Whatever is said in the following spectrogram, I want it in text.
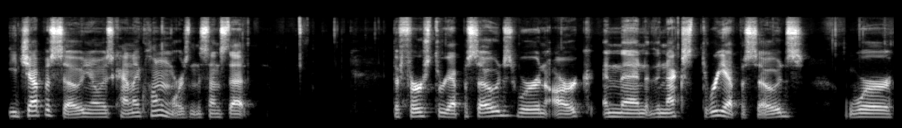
each episode, you know, is kind of like Clone Wars in the sense that the first three episodes were an arc, and then the next three episodes were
